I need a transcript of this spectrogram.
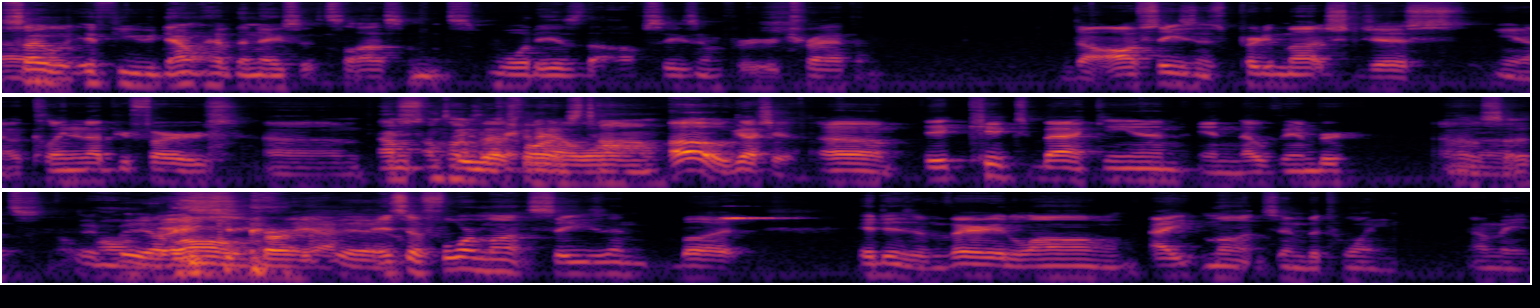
So Um, if you don't have the nuisance license, what is the off season for your trapping? The off season is pretty much just you know cleaning up your furs. Um, I'm, I'm talking about as taking far how as long? time. oh, gotcha. Um, it kicks back in in November. Oh, so Um, it's a long be a break. long break. yeah, Yeah. it's a four month season, but it is a very long eight months in between. I mean,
